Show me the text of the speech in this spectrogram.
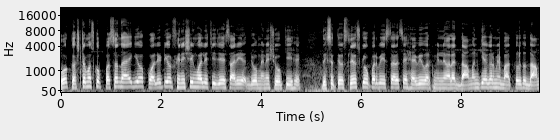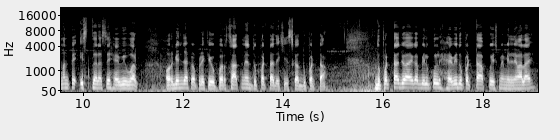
और कस्टमर्स को पसंद आएगी और क्वालिटी और फिनिशिंग वाली चीज़ें सारी जो मैंने शो की है। देख सकते हो स्लीव्स के ऊपर भी इस तरह से हैवी वर्क मिलने वाला है। दामन की अगर मैं बात करूँ तो दामन पे इस तरह से हैवी वर्क और कपड़े के ऊपर। साथ में दुपट्टा, देखिए इसका दुपट्टा। दुपट्टा जो आएगा, बिल्कुल हैवी दुपट्टा आपको इसमें मिलने वाला है।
